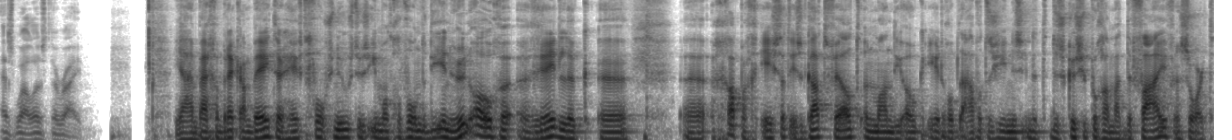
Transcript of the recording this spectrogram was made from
as well as the right. Ja, en bij gebrek aan beter heeft Fox News dus iemand gevonden die in hun ogen redelijk uh, uh, grappig is. Dat is Gatveld, een man die ook eerder op de avond te zien is in het discussieprogramma The Five. Een soort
